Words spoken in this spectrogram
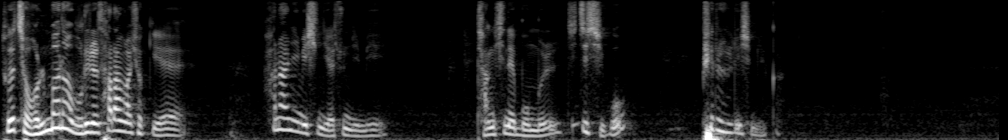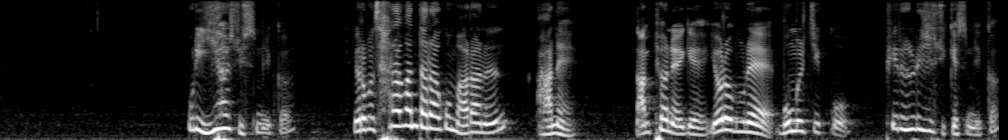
도대체 얼마나 우리를 사랑하셨기에 하나님이신 예수님이 당신의 몸을 찢으시고 피를 흘리십니까? 우리 이해할 수 있습니까? 여러분 사랑한다라고 말하는 아내, 남편에게 여러분의 몸을 찢고 피를 흘리실 수 있겠습니까?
